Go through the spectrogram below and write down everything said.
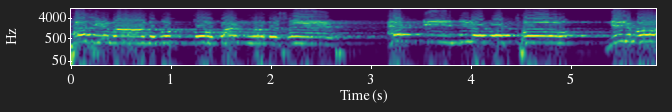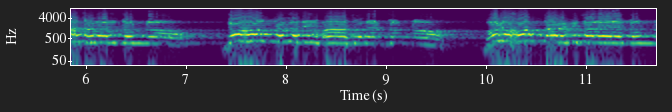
ফাঁসিবাদ মুক্ত বাংলাদেশে একটি নিরপেক্ষ নির্বাচনের জন্য গ্রহণযোগ্য নির্বাচনের জন্য, গণহত্যার বিচারের জন্য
